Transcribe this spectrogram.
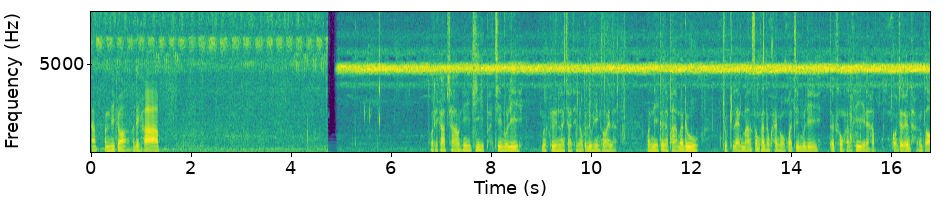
ครับ วันนี้ก็สวัสดีครับสวัสดีครับเช้านี้ที่ปราจีนบุรี เมื่อคืนหลังจากที่เราไปดูหิ่งห้อยแล้ว วันนี้ก็จะพามาดู จุดแลนด์มาร์คสำคัญสำคัญของปราจีนบุรีทั้งสองสามที่นะครับ ก่อนจะเดินทางต่อ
